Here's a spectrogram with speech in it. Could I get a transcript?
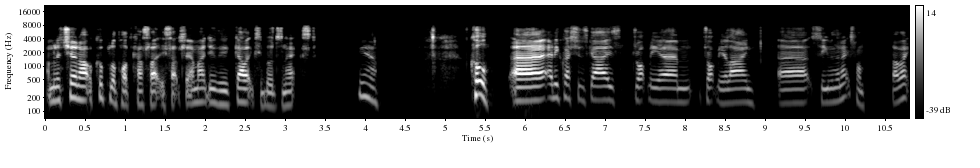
I'm going to churn out a couple of podcasts like this actually. I might do the Galaxy Buds next. Yeah. Cool. Uh, any questions, guys? Drop me um drop me a line. Uh, see you in the next one. Bye bye.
